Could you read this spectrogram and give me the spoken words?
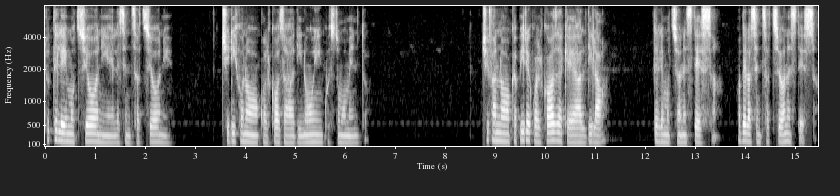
Tutte le emozioni e le sensazioni ci dicono qualcosa di noi in questo momento. Ci fanno capire qualcosa che è al di là dell'emozione stessa o della sensazione stessa.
